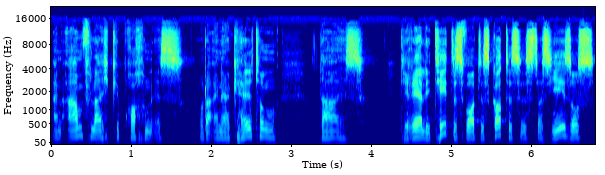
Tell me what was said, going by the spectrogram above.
ein Arm vielleicht gebrochen ist oder eine Erkältung da ist, die Realität des Wortes Gottes ist, dass Jesus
